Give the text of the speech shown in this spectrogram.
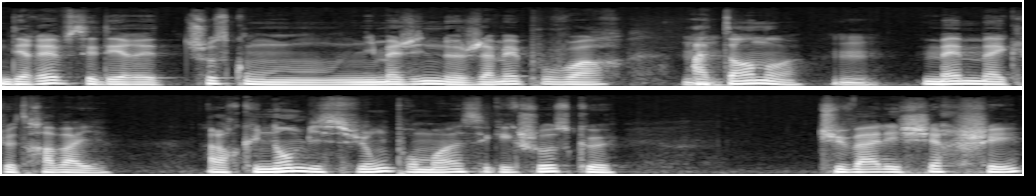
des rêves, c'est des choses qu'on imagine ne jamais pouvoir hmm. atteindre, hmm. même avec le travail. Alors qu'une ambition, pour moi, c'est quelque chose que tu vas aller chercher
